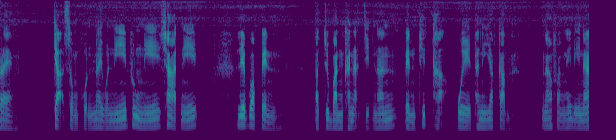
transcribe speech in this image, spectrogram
แรง จะส่งผลในวันนี้พรุ่งนี้ชาตินี้ เรียกว่าเป็นปัจจุบันขณะจิตนั้นเป็นทิฏฐเวทนิยกรรมนะฟังให้ดีนะ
